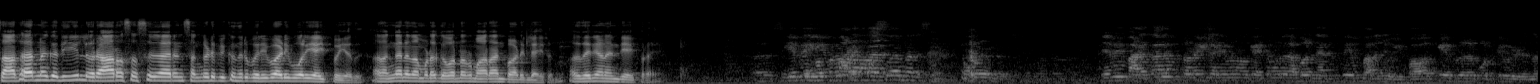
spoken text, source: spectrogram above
സാധാരണഗതിയിൽ ഒരു ആർ എസ് എസ്സുകാരൻ സംഘടിപ്പിക്കുന്ന ഒരു പരിപാടി പോലെ ആയിപ്പോയി അത് അത് അങ്ങനെ നമ്മുടെ ഗവർണർ മാറാൻ പാടില്ലായിരുന്നു അത് തന്നെയാണ് എന്റെ അഭിപ്രായം ഏറ്റവും പറഞ്ഞു ഈ പവർ കേബിളുകൾ പൊട്ടി വീഴുന്ന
